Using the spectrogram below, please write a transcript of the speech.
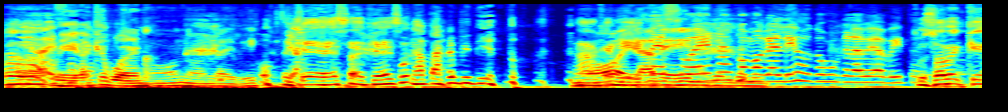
Ah, mira, qué bueno. No, no la he visto. ¿Qué es esa? ¿Qué es eso? La está repitiendo. Ah, qué bien. Me suena como que él dijo como que la había visto. Tú sabes que,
